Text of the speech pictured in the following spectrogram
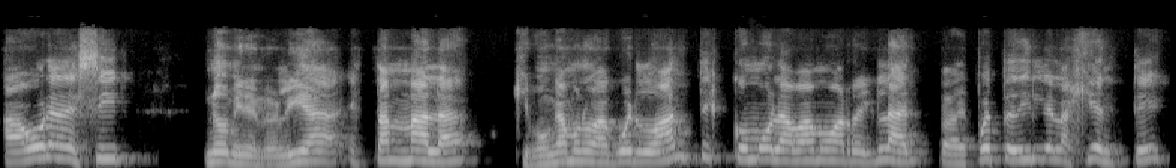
Ahora decir, no, mire, en realidad es tan mala que pongámonos de acuerdo antes cómo la vamos a arreglar para después pedirle a la gente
